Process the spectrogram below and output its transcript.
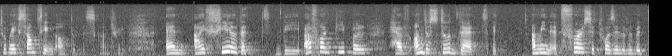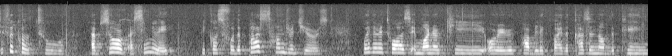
to make something out of this country. And I feel that the Afghan people have understood that it I mean, at first it was a little bit difficult to absorb, assimilate, because for the past hundred years, whether it was a monarchy or a republic by the cousin of the king,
